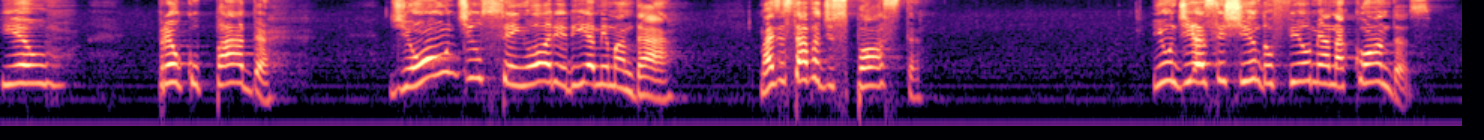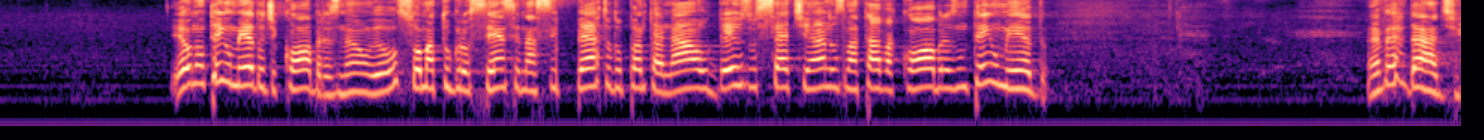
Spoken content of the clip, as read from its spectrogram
E eu, preocupada de onde o Senhor iria me mandar, mas estava disposta. E um dia assistindo o filme Anacondas, eu não tenho medo de cobras, não. Eu sou mato-grossense, nasci perto do Pantanal, desde os sete anos matava cobras, não tenho medo. É verdade.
